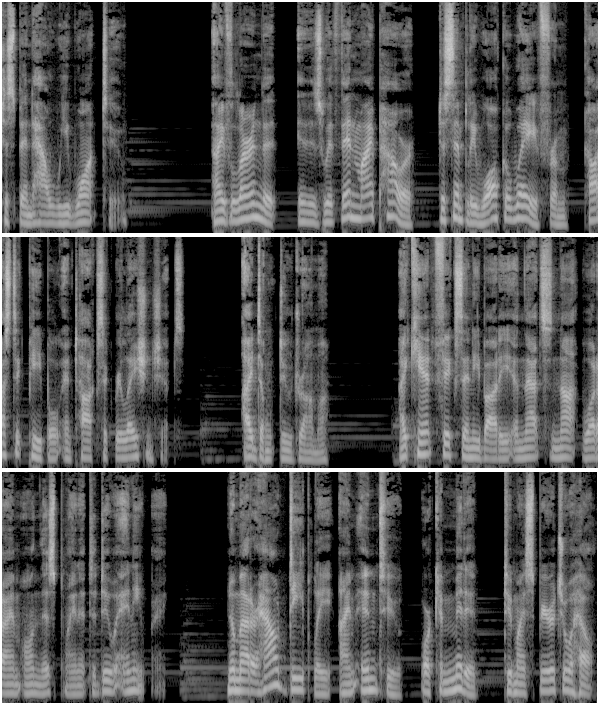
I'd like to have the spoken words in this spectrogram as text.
to spend how we want to. I've learned that it is within my power to simply walk away from caustic people and toxic relationships. I don't do drama. I can't fix anybody, and that's not what I'm on this planet to do anyway. No matter how deeply I'm into or committed to my spiritual health,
